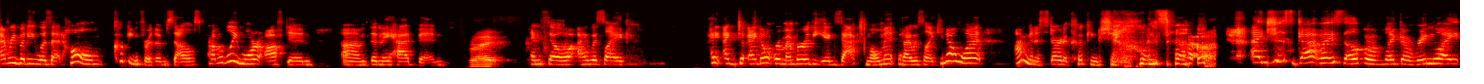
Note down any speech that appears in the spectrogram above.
everybody was at home cooking for themselves, probably more often um, than they had been. Right. And so I was like, I, I, I don't remember the exact moment, but I was like, you know what? I'm going to start a cooking show. and so. I just got myself a, like a ring light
